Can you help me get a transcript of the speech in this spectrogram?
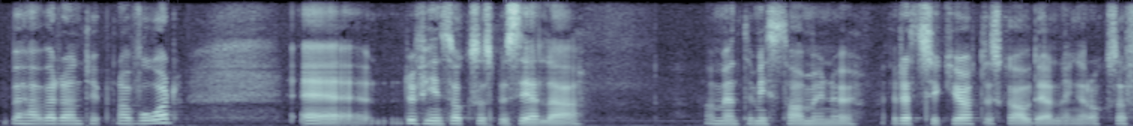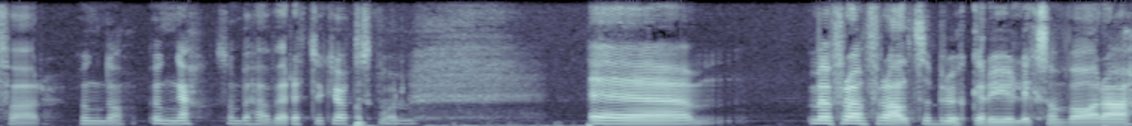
behöver den typen av vård. Eh, det finns också speciella, om jag inte misstar mig nu, rättspsykiatriska avdelningar också för ungdom, unga som behöver rättspsykiatrisk vård. Eh, men framförallt så brukar det ju liksom vara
